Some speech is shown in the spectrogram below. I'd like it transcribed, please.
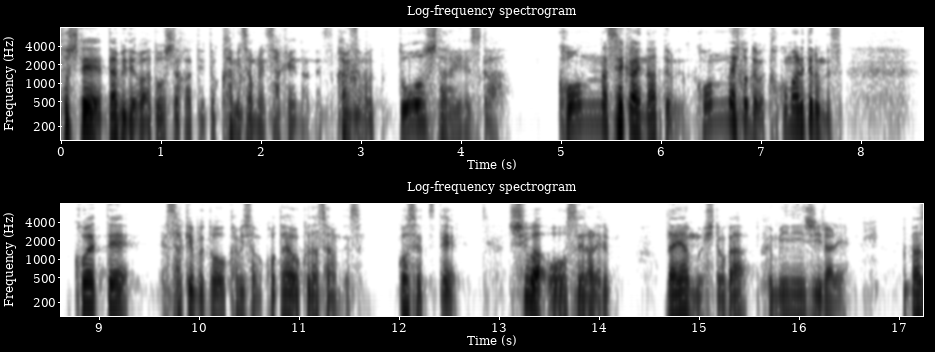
そしてダビデはどうしたかというと神様に叫んだんです。神様どうしたらいいですか？こんな世界になってるんです。こんな人でも囲まれてるんです。こうやって叫ぶと神様答えをくださるんです。5節で主は仰せられる。悩む人が踏みにじられ貧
